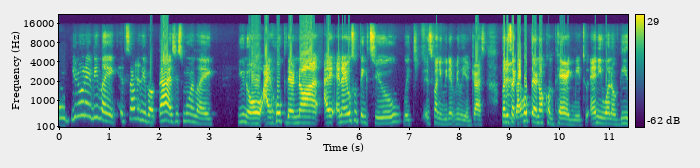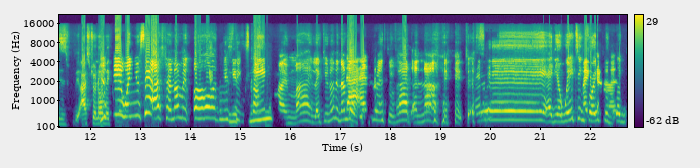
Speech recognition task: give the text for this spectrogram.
like, you know what I mean. Like it's not really about that. It's just more like. You know, I hope they're not. I and I also think too, which is funny, we didn't really address, but it's Mm. like I hope they're not comparing me to any one of these You astronomical see, when you say astronomical, all these You things come see? to my mind. Like you know the number Yeah, of friends you've had, and now just- Hey, and you're waiting I for it to like,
